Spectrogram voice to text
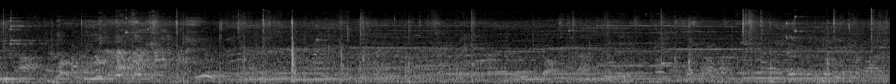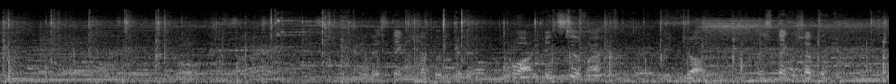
Let's take a shuttle together. Wow, you can serve, huh? Good job. Let's take a shuttle.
